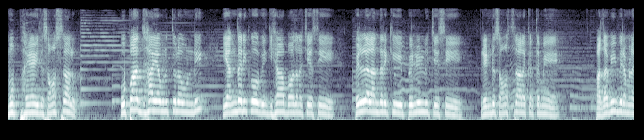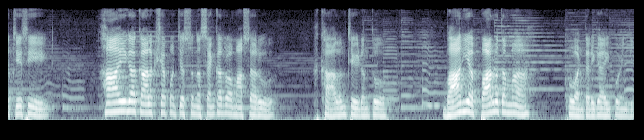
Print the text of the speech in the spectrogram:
ముప్పై ఐదు సంవత్సరాలు ఉపాధ్యాయ వృత్తిలో ఉండి ఎందరికో విద్యా బోధన చేసి పిల్లలందరికీ పెళ్ళిళ్ళు చేసి రెండు సంవత్సరాల క్రితమే పదవీ విరమణ చేసి హాయిగా కాలక్షేపం చేస్తున్న శంకర్రావు మాస్టారు కాలం చేయడంతో భార్య పార్వతమ్మ ఒంటరిగా అయిపోయింది.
